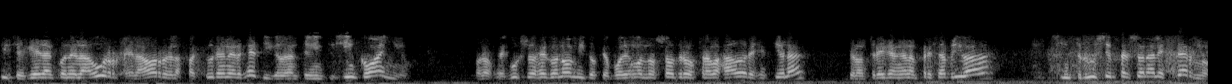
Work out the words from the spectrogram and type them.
si se quedan con el ahorro, el ahorro de la factura energética durante 25 años, con los recursos económicos que podemos nosotros trabajadores gestionar, que lo entregan a la empresa privada, se introduce personal externo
